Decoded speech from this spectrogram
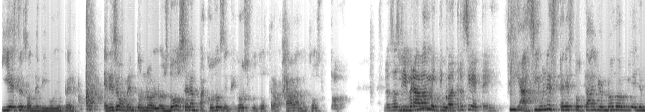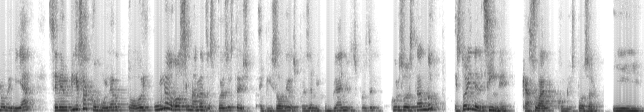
Y este es donde vivo y opero. En ese momento no, los dos eran para cosas de negocio, los dos trabajaban, los dos todo. Los dos vibraban una locura. 24/7. Sí, así un estrés total, yo no dormía, yo no vivía, se me empieza a acumular todo y una o dos semanas después de este episodio, después de mi cumpleaños, después del curso de stand-up, estoy en el cine, casual, con mi esposa y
